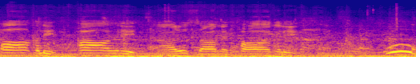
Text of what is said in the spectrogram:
Kho cái gì? Kho cái gì? Nào đứa sao mày kho cái gì? Woo.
